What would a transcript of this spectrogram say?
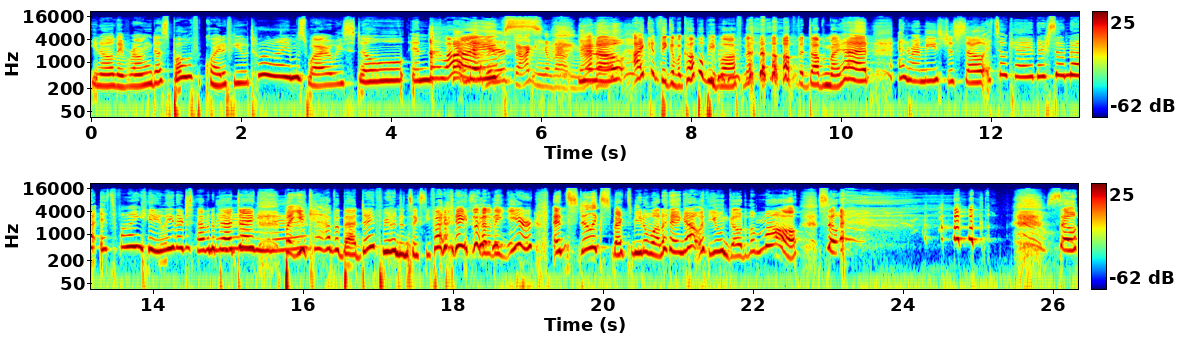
you know, they've wronged us both quite a few times. Why are we still in their lives? I know you're talking about now. You know, I can think of a couple people off the off the top of my head, and Remy's just so it's okay. They're so not. It's fine, Haley. They're just having a bad day. But you can't have a bad day 365 days out of the year and still expect me to want to hang out with you and go to the mall. So. So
